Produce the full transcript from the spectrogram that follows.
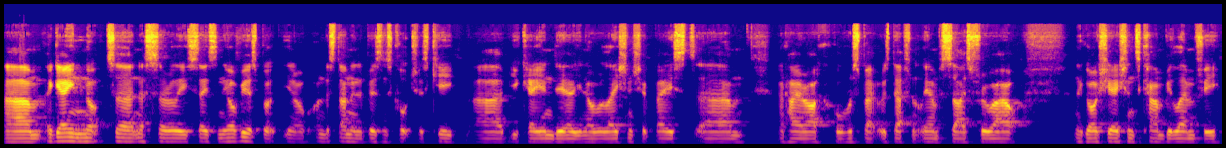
Um, again, not uh, necessarily stating the obvious, but you know, understanding the business culture is key. Uh, UK India, you know, relationship based um, and hierarchical respect was definitely emphasised throughout. Negotiations can be lengthy,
